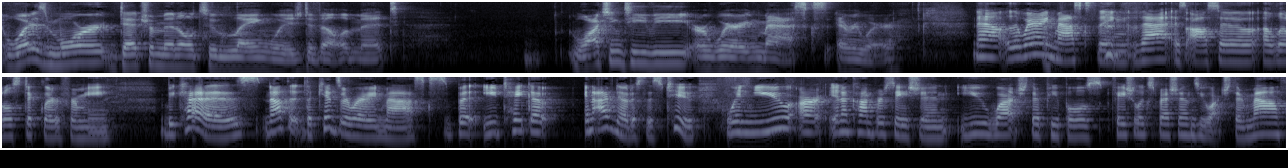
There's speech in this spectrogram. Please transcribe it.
What is more detrimental to language development? Watching TV or wearing masks everywhere? Now, the wearing masks thing, that is also a little stickler for me because not that the kids are wearing masks, but you take up, and I've noticed this too, when you are in a conversation, you watch their people's facial expressions, you watch their mouth,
